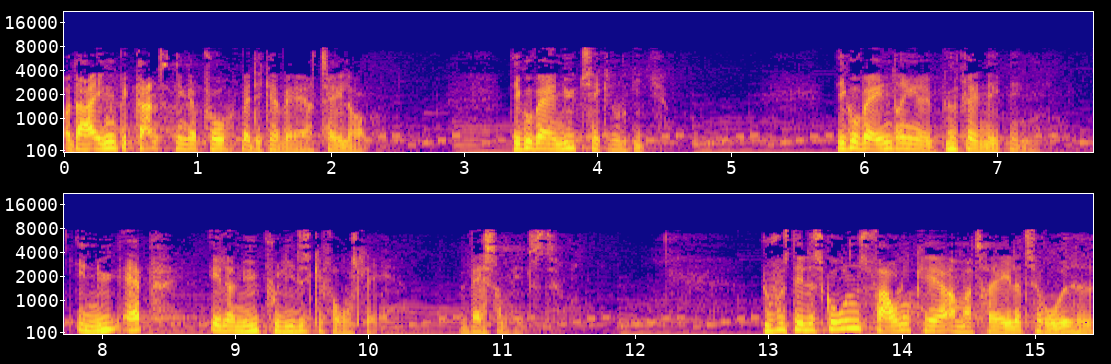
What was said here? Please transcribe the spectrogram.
Og der er ingen begrænsninger på, hvad det kan være at tale om. Det kunne være en ny teknologi. Det kunne være ændringer i byplanlægningen, en ny app eller nye politiske forslag. Hvad som helst. Du får stillet skolens faglokaler og materialer til rådighed,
